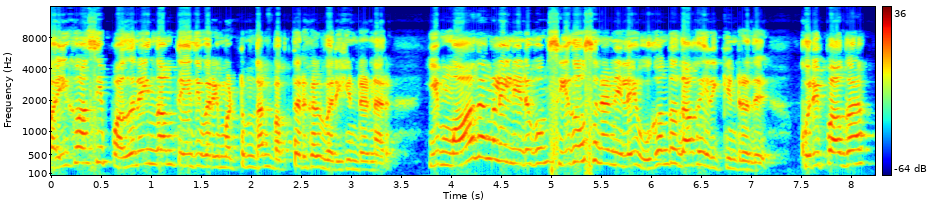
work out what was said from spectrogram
வைகாசி பதினைந்தாம் தேதி வரை மட்டும்தான் பக்தர்கள் வருகின்றனர். இம்மாதங்களில் நிலவும் சீதோசன நிலை உகந்ததாக இருக்கின்றது. குறிப்பாக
